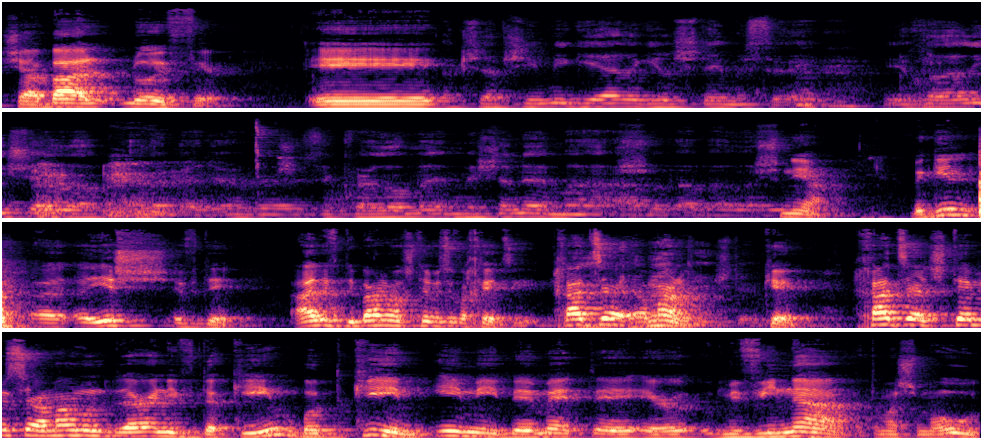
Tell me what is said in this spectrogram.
שהבעל לא הפר. אה, עכשיו, כשהיא מגיעה לגיל 12, היא יכולה להישאר על הנדר, וזה כבר לא משנה מה האבא והבעל. היו. שנייה, בגיל, אה, יש הבדל. א', דיברנו על 12 וחצי. 11, אמרנו, התכוונתי 12. כן. 11 עד 12 אמרנו נדרי נבדקים, בודקים אם היא באמת אה, אה, מבינה את המשמעות,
